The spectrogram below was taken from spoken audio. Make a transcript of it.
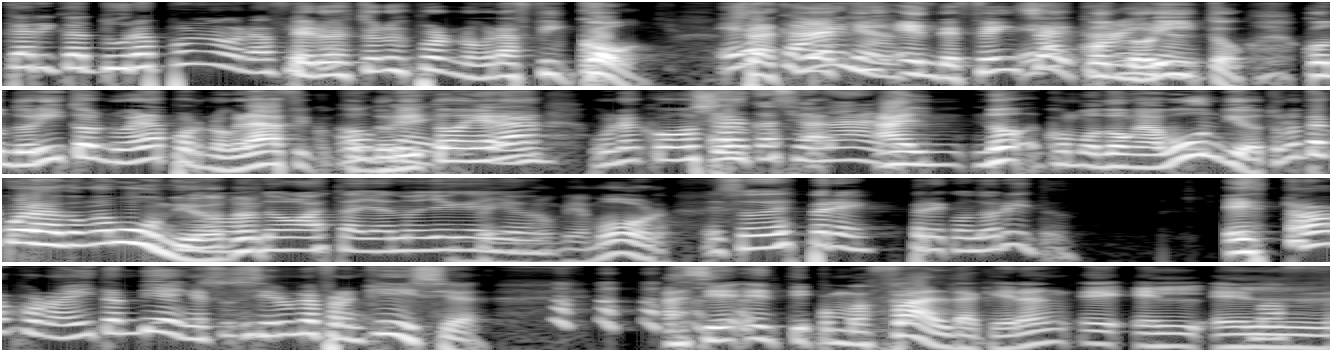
caricaturas pornográficas. Pero esto no es pornográfico. o Era sea, estoy caña. aquí en defensa Era de Condorito. Condorito no era pornográfico. Condorito era una cosa. Educacional. a- al- no, como Don Abundio. ¿Tú no te acuerdas de Don Abundio? no, no, hasta allá no llegué Bueno, yo. mi amor. Eso de pre, pre-condorito. Estaba por ahí también. Eso sí era una franquicia. Así en tipo Mafalda, que eran eh, el, el-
